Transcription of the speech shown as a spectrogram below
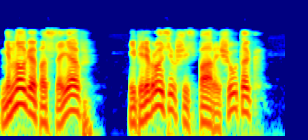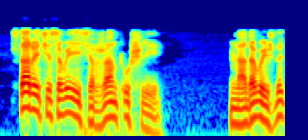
Немного постояв и перебросившись парой шуток, старые часовые и сержант ушли. Надо выждать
